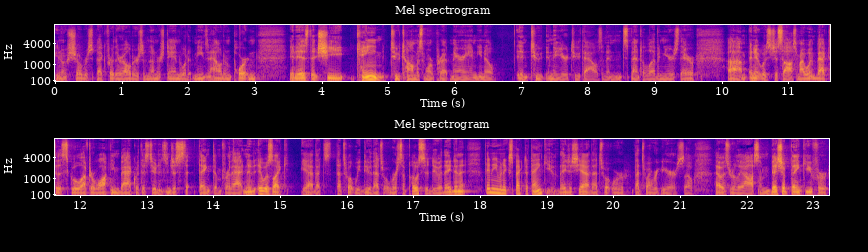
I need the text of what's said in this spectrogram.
you know show respect for their elders and understand what it means and how important it is that she came to Thomas More Prep Marian, you know, in two, in the year 2000 and spent 11 years there, um, and it was just awesome. I went back to the school after walking back with the students and just thanked them for that, and it, it was like, yeah, that's that's what we do. That's what we're supposed to do. They didn't they didn't even expect to thank you. They just yeah, that's what we're that's why we're here. So that was really awesome. Bishop, thank you for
